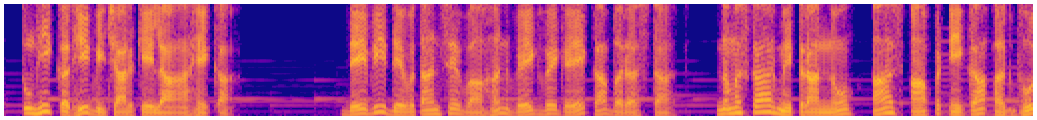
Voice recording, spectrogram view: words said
तुम्ही कधी विचार केला आहे का? देवी देवतांचे वाहन वेगवेगळे का बर असतात? नमस्कार मित्रांनो आज आपण एका अद्भुत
